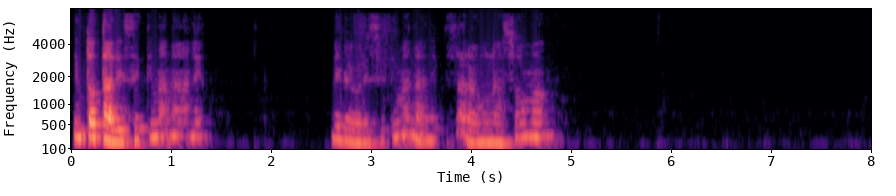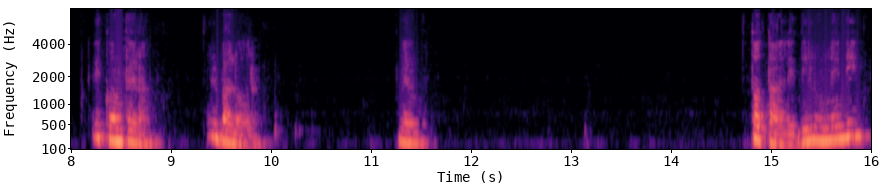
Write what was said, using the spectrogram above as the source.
Il totale settimanale delle ore settimanali sarà una somma che conterà il valore del totale di lunedì.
